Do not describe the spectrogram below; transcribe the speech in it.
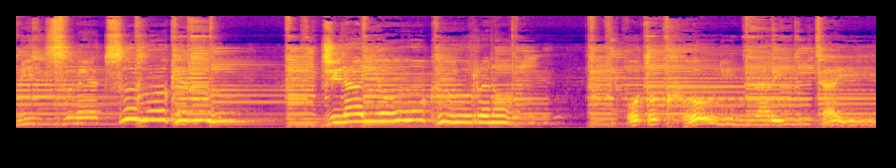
見つめ続ける時代遅れの男になりたい。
